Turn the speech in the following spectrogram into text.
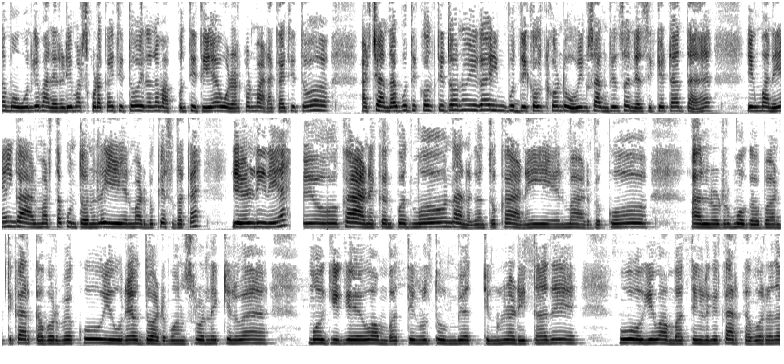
ನಮ್ಮ ಅವ್ವನಿಗೆ ಮನೆ ರೆಡಿ ಮಾಡಿಸ್ಕೊಡಕಾಯ್ತಿತ್ತು ಇಲ್ಲ ನಮ್ಮ ಅಪ್ಪನ ತಿಥಿಯ ಓಡಾಡ್ಕೊಂಡು ಮಾಡೋಕ್ಕಾಯ್ತಿತ್ತು. ಅಷ್ಟು ಚಂದ ಬುದ್ಧಿ ಕಲ್ತಿದ್ದವನು ಈಗ, ಹಿಂಗೆ ಬುದ್ಧಿ ಕಲ್ತ್ಕೊಂಡು ಹಿಂಗೆ ಸಂಗದಿನ ಸನ್ಯಾಸಿ ಕೆಟ್ಟ ಅಂತ. ಹಿಂಗೆ ಮನೆಯ ಹಿಂಗೆ ಹಾಳು ಮಾಡ್ತಾ ಕುಂತವನಲ್ಲ, ಏನು ಮಾಡ್ಬೇಕು ಎಸದಕ್ಕ ಹೇಳಿ ನೀನೇ ಅಯ್ಯೋ ಕಾಣೆ ಕನ್ಪದ್ಮ ನನಗಂತೂ ಕಾಣೆ ಏನು ಮಾಡಬೇಕು? ಅಲ್ಲಿ ನೋಡ್ರಿ ಮಗ ಬಂಟಿ ಕರ್ಕ ಬರಬೇಕು ಯಾವ ದೊಡ್ಡ ಮನಸ್ಸು ಅನ್ನಕ್ಕಿಲ್ವ ಮಗಿಗೆ ಒಂಬತ್ತು ತಿಂಗಳು ತುಂಬಿ ಹತ್ತು ತಿಂಗಳು ನಡೀತದೆ. ಹೋಗಿ ಒಂಬತ್ತು ತಿಂಗಳಿಗೆ ಕರ್ಕ ಬರೋದ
